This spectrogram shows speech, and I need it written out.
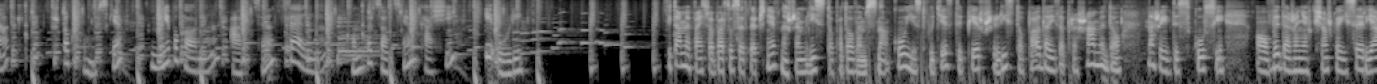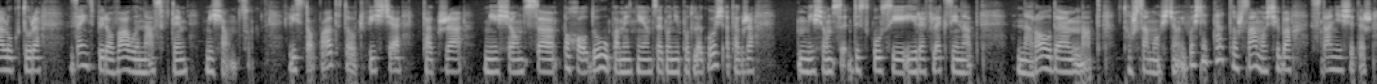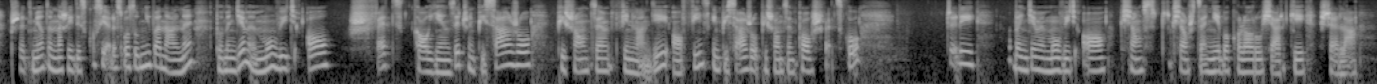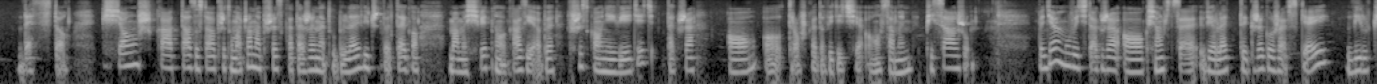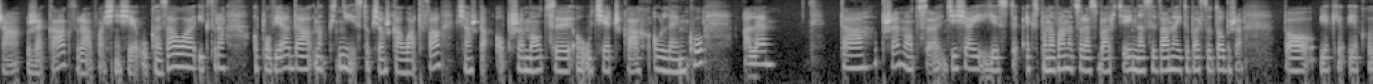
Znak. Sztokholmskie. Niepokorne. Arce. Celne. Konwersacje. Kasi. I Uli. Witamy Państwa bardzo serdecznie w naszym listopadowym snaku. Jest 21 listopada i zapraszamy do naszej dyskusji o wydarzeniach, książkach i serialu, które zainspirowały nas w tym miesiącu. Listopad to oczywiście także miesiąc pochodu upamiętniającego niepodległość, a także miesiąc dyskusji i refleksji nad narodem, nad tożsamością. I właśnie ta tożsamość chyba stanie się też przedmiotem naszej dyskusji, ale w sposób niebanalny, bo będziemy mówić o szwedzkojęzycznym pisarzu piszącym w Finlandii, o fińskim pisarzu piszącym po szwedzku, czyli będziemy mówić o książ książce Niebo koloru siarki Shella Westo. Książka ta została przetłumaczona przez Katarzynę Tubylewicz, dlatego mamy świetną okazję, aby wszystko o niej wiedzieć, także o, o troszkę dowiedzieć się o samym pisarzu. Będziemy mówić także o książce Violetty Grzegorzewskiej, Wilcza Rzeka, która właśnie się ukazała i która opowiada, no nie jest to książka łatwa, książka o przemocy, o ucieczkach, o lęku, ale ta przemoc dzisiaj jest eksponowana coraz bardziej, nazywana i to bardzo dobrze, bo jak,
